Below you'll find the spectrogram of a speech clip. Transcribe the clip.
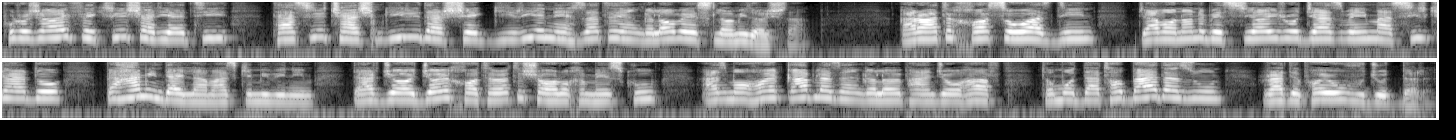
پروژه های فکری شریعتی تاثیر چشمگیری در شکگیری نهزت انقلاب اسلامی داشتند. قرائت خاص او از دین جوانان بسیاری رو جذب این مسیر کرد و به همین دلیل هم هست که می‌بینیم در جای جای خاطرات شاهرخ مسکوب از ماهای قبل از انقلاب 57 تا مدتها بعد از اون رد پای او وجود داره.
